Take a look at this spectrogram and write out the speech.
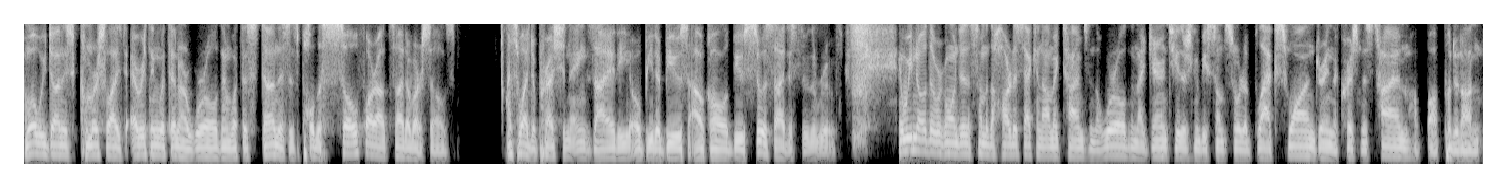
And what we've done is commercialized everything within our world. And what this done is it's pulled us so far outside of ourselves. That's why depression, anxiety, opiate abuse, alcohol abuse, suicide is through the roof. And we know that we're going to some of the hardest economic times in the world. And I guarantee there's going to be some sort of black swan during the Christmas time. I'll, I'll put it on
